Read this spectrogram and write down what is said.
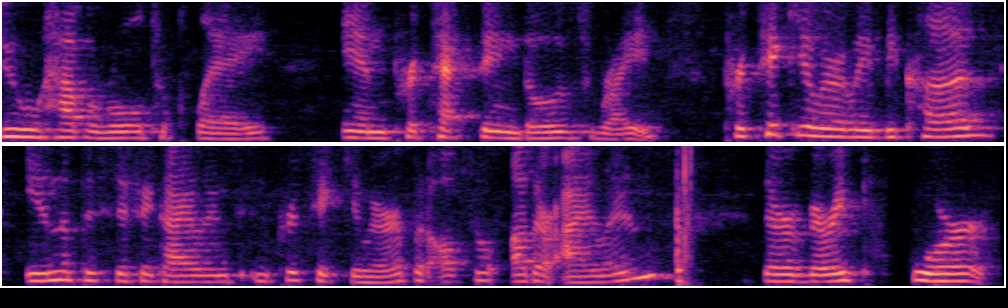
do have a role to play in protecting those rights, particularly because in the Pacific Islands in particular, but also other islands, there are very poor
